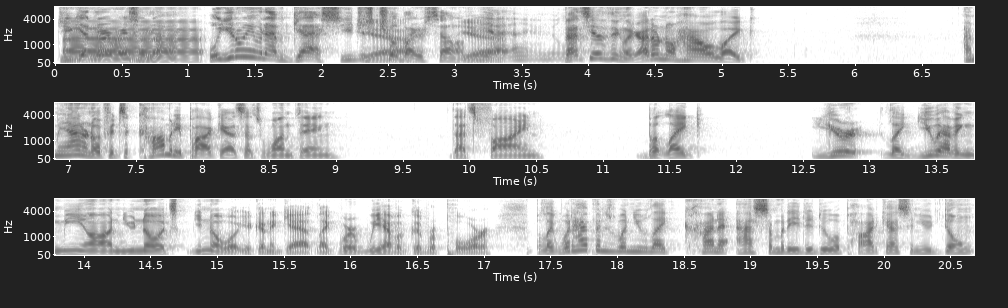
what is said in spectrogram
Do you get nervous or no? Uh, Well, you don't even have guests. You just chill by yourself. Yeah. Yeah. That's the other thing. Like, I don't know how, like, I mean, I don't know if it's a comedy podcast, that's one thing. That's fine. But, like, you're like you having me on, you know it's you know what you're gonna get. Like we're we have a good rapport. But like what happens when you like kind of ask somebody to do a podcast and you don't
